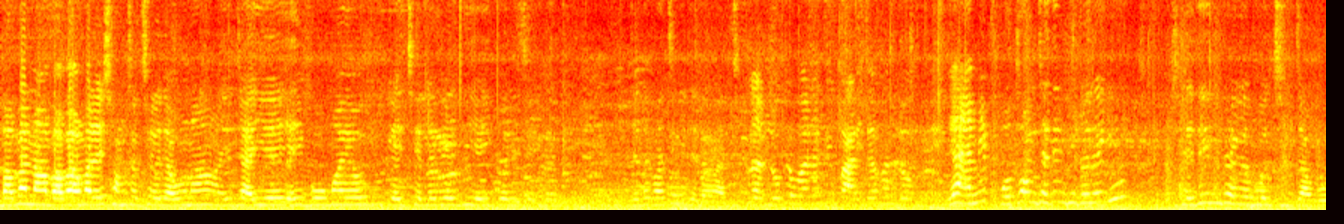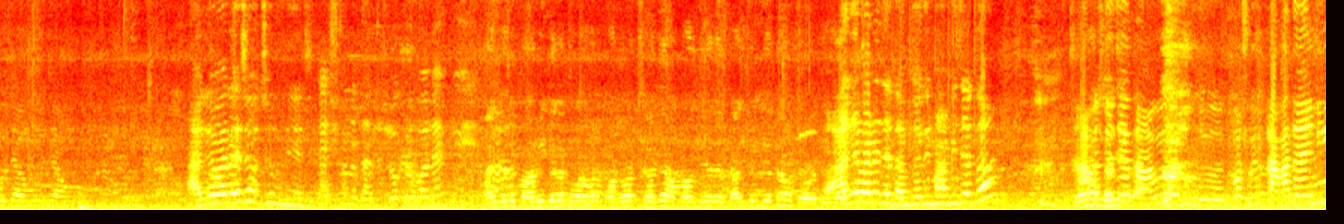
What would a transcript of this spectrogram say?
বাবা না বাবা আমার এই সংসার ছেড়ে যাব না। এই যাই এই- বৌমায়ও এই ছেলেকে দিয়ে এই করি সেই করি। যেতে পারছে কি যেতে পারছে লোকে বলে কি বাড়ি যখন লোক যে আমি প্রথম যেদিন ভিডিও দেখি সেদিন থেকে বলছি যাব যাব যাব। আগেবারে এসেও নিয়েছি। মামি গেলে তোমার ওখানে বর্ধমান ছেড়ে আমরা গাড়ি কিনে যেতাম আগেবারে যেতাম যদি মামি যেত। যেতাম আমি ওই তোর শরীর টাকা দেয়নি।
